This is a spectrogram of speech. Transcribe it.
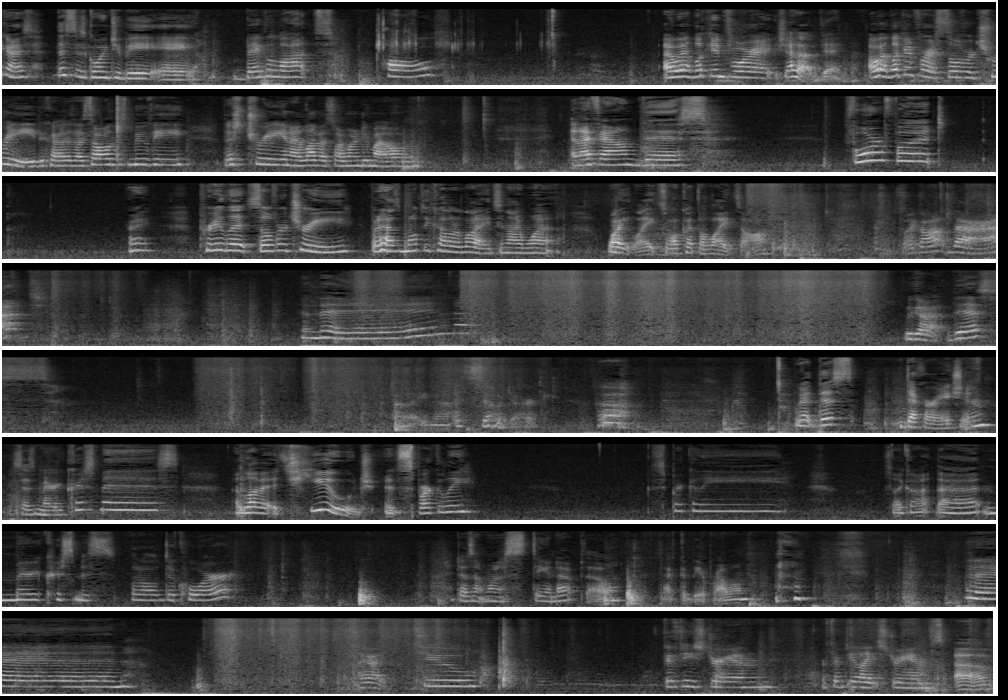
Hey guys, this is going to be a Big Lots haul. I went looking for a, shut up Jay. I went looking for a silver tree because I saw in this movie this tree and I love it so I want to do my own. And I found this four foot, right, pre-lit silver tree, but it has multicolored lights and I want white lights so I'll cut the lights off. So I got that. And then we got this. Uh, you know, it's so dark. Ugh. We got this decoration. It says Merry Christmas. I love it. It's huge. It's sparkly. Sparkly. So I got that Merry Christmas little decor. It doesn't want to stand up though. That could be a problem. and then I got two 50 strand or 50 light strands of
